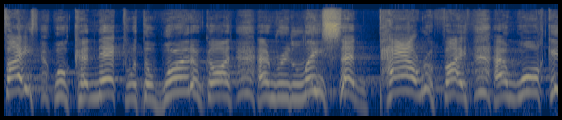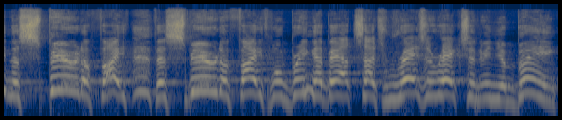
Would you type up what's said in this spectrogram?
faith will connect with the Word of God and release that power of faith and walk in the spirit of faith. The spirit of faith will bring about such resurrection in your being.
